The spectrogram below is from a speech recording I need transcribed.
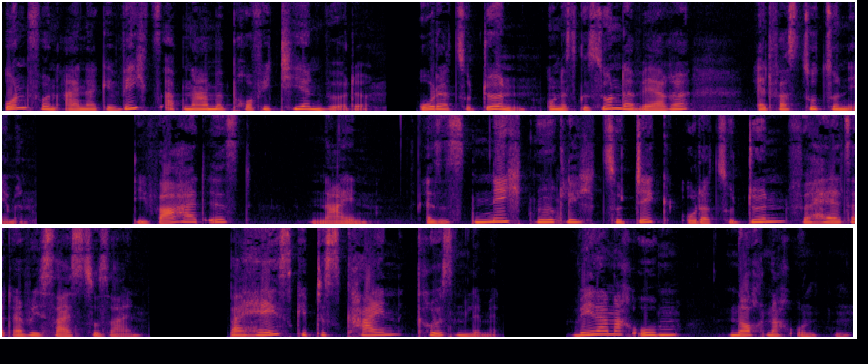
und von einer Gewichtsabnahme profitieren würde oder zu dünn und es gesünder wäre, etwas zuzunehmen. Die Wahrheit ist, nein, es ist nicht möglich, zu dick oder zu dünn für Health at Every Size zu sein. Bei Haze gibt es kein Größenlimit, weder nach oben noch nach unten.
